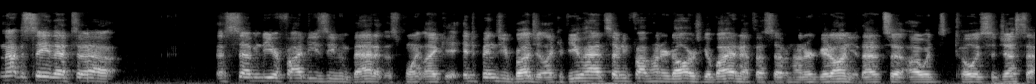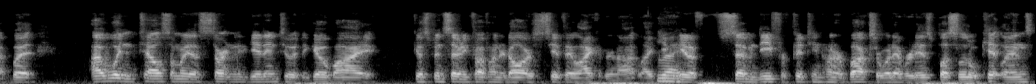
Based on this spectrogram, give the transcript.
not to say that uh, a 7D or 5d is even bad at this point like it, it depends your budget like if you had $7500 go buy an fs700 good on you that's a, i would totally suggest that but i wouldn't tell somebody that's starting to get into it to go buy go spend $7500 to see if they like it or not like you Right. can get a 7d for 1500 bucks or whatever it is plus a little kit lens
